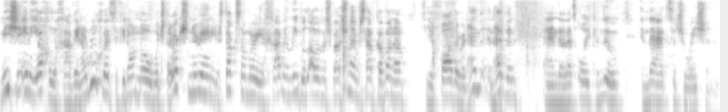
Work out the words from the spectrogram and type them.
Misha eni yachal lechavein haruchas. If you don't know which direction you're in, you're stuck somewhere. You chavein libul alav Just have kavana for your father in, heaven, and uh, that's all you can do in that situation.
